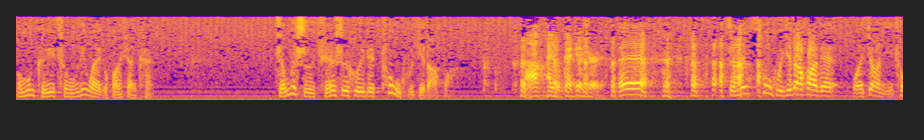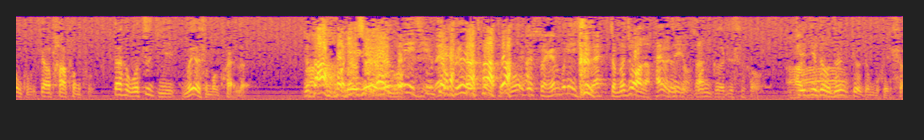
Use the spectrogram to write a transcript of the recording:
我们可以从另外一个方向看，怎么使全社会的痛苦极大化？啊，还有干这事儿的？呃，怎么痛苦极大化的？我叫你痛苦，叫他痛苦，但是我自己没有什么快乐。就大伙就损人不利己，叫别人痛苦，这个损人不利己呗？怎么做呢？还有这种文革的时候，阶级斗争就这么回事，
